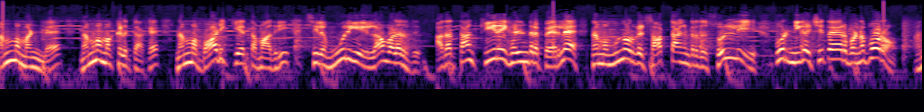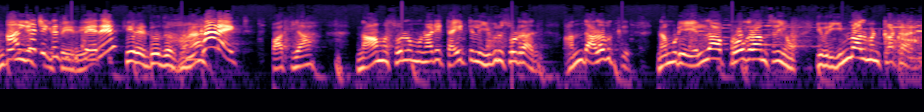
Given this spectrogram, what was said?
நம்ம மண்ணுல நம்ம மக்களுக்காக நம்ம பாடிக்கு ஏத்த மாதிரி சில மூலிகை எல்லாம் வளருது. அதைத்தான் கீரைகள்ன்ற பேர்ல நம்ம முன்னோர்கள் சாப்பிட்டாங்கன்றத சொல்லி ஒரு நிகழ்ச்சி தயார் பண்ண போறோம். அந்த நிகழ்ச்சிக்கு பேரு டூ தௌசண்ட் கரெக்ட் பாத்தியா? நாம சொல்ல முன்னாடி டைட்டில் இவர் சொல்றாரு. அந்த அளவுக்கு நம்முடைய எல்லா ப்ரோகிராம்ஸ்லயும் இவர் இன்வால்மெண்ட் காட்டுறாரு?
